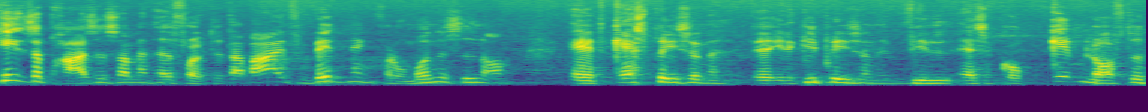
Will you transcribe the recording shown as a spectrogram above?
helt så presset, som man havde frygtet. Der var en forventning for nogle måneder siden om, at gaspriserne, øh, energipriserne ville altså gå gennem loftet,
